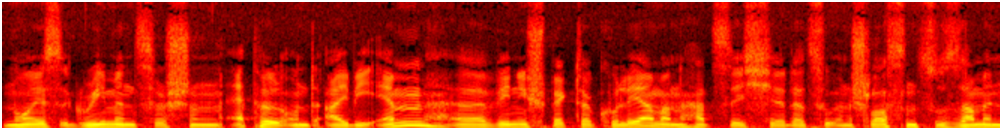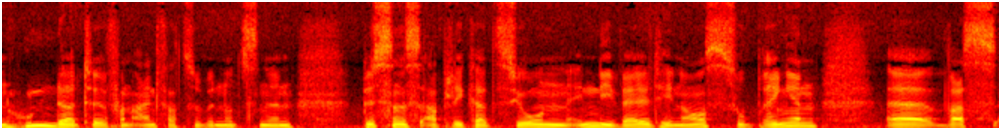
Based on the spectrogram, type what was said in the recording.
neues Agreement zwischen Apple und IBM. Äh, wenig spektakulär. Man hat sich äh, dazu entschlossen, zusammen hunderte von einfach zu benutzenden Business-Applikationen in die Welt hinauszubringen. Äh, was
